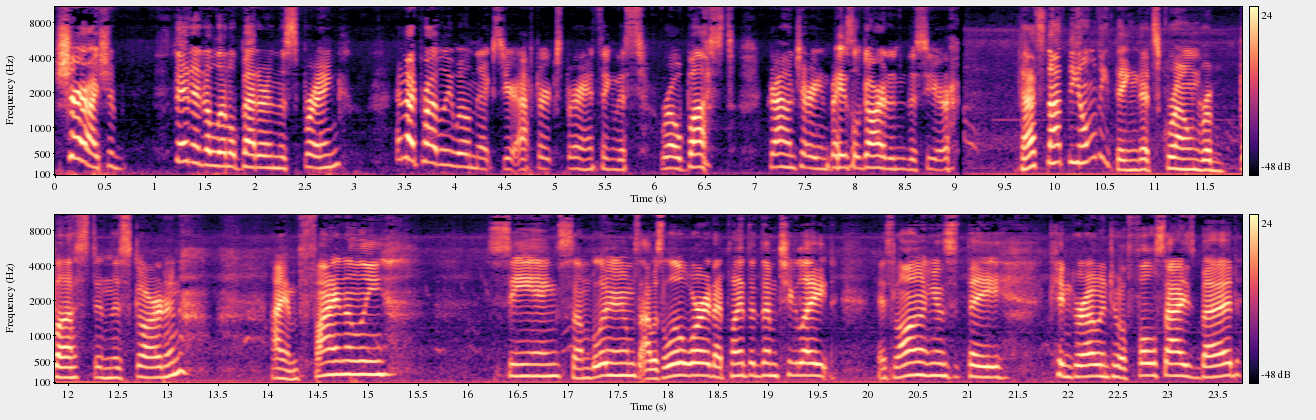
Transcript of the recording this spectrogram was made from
Sure, I should thin it a little better in the spring. And I probably will next year after experiencing this robust ground cherry and basil garden this year. That's not the only thing that's grown robust in this garden. I am finally seeing some blooms. I was a little worried I planted them too late. As long as they can grow into a full-size bud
